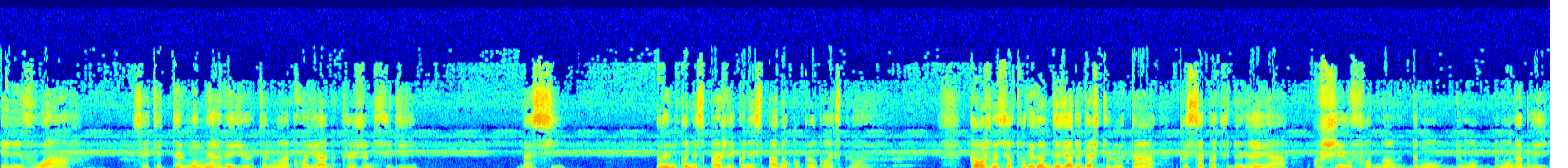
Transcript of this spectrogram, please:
Et les voir, ça a été tellement merveilleux, tellement incroyable, que je me suis dit, bah si, eux ils ne me connaissent pas, je ne les connais pas, donc on peut encore explorer. Quand je me suis retrouvé dans le désert de Dachtelout à plus 58 degrés, à coucher au fond de, mon, de mon, abri,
